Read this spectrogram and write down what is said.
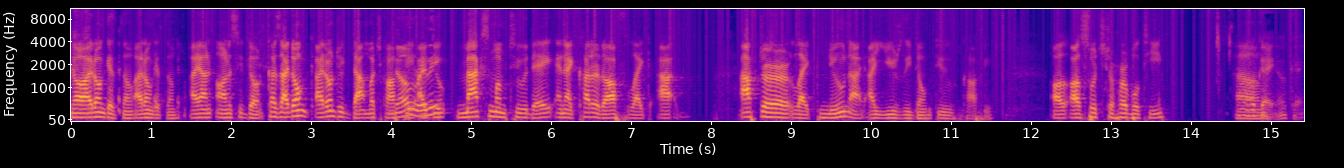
No, I don't get them. I don't get them. I hon- honestly don't, cause I don't. I don't drink that much coffee. No, really? I do maximum two a day, and I cut it off like a after like noon. I, I usually don't do coffee. I'll I'll switch to herbal tea. Um, okay, okay.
